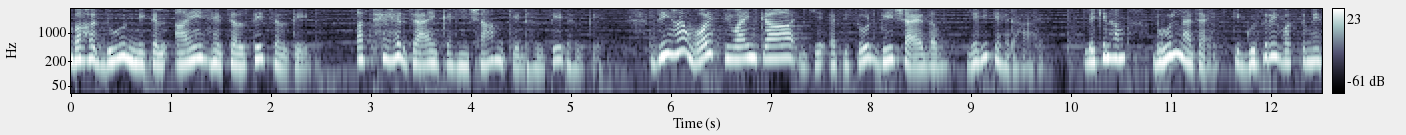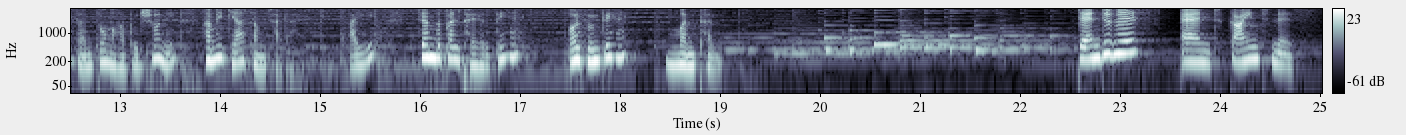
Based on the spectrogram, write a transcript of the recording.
बहुत दूर निकल आए हैं चलते चलते। अब ठहर जाएँ कहीं शाम के ढलते ढलते। जी हाँ वॉइस डिवाइन का ये एपिसोड भी शायद अब यही कह रहा है। लेकिन हम भूल ना जाएँ कि गुजरे वक्त में संतों महापुरुषों ने हमें क्या समझाया है। आइए चंद पल ठहरते हैं और सुनते हैं Manthan. Tenderness and kindness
